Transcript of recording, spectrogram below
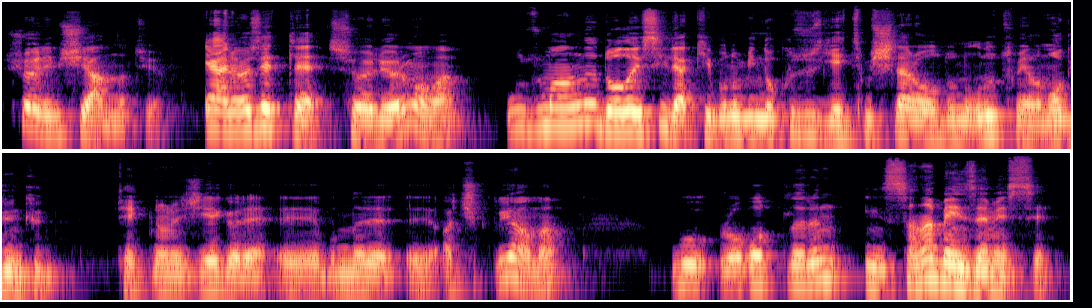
şöyle bir şey anlatıyor. Yani özetle söylüyorum ama uzmanlığı dolayısıyla ki bunun 1970'ler olduğunu unutmayalım. O günkü teknolojiye göre e, bunları e, açıklıyor ama bu robotların insana benzemesi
